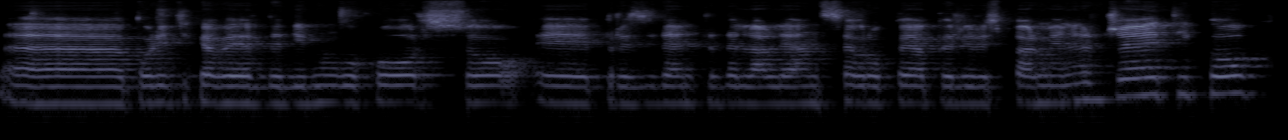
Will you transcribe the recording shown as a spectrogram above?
eh, politica verde di lungo corso e presidente dell'Alleanza Europea per il risparmio energetico,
